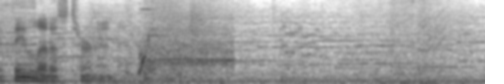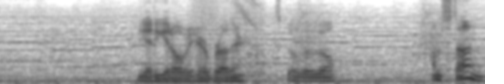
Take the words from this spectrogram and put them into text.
If they let us turn in. You gotta get over here, brother. Let's go, go, go. I'm stunned.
